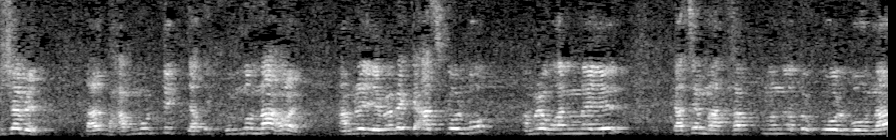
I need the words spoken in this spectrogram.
হিসাবে তার ভাবমূর্তি যাতে ক্ষুণ্ণ না হয়, আমরা এভাবে কাজ করব। আমরা অন্যায়ের কাছে মাথা নত করব না।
